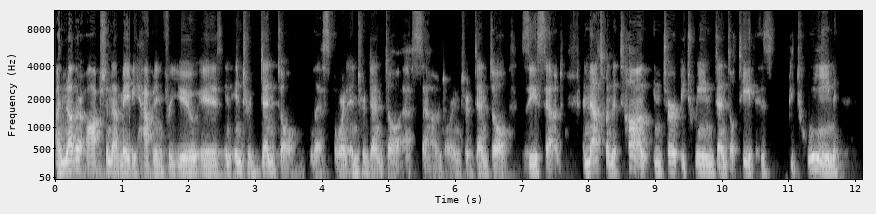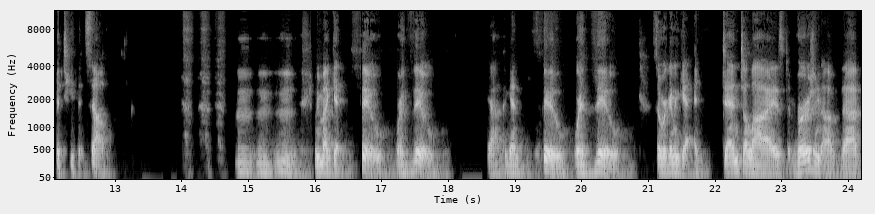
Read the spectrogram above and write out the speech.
Another option that may be happening for you is an interdental lisp or an interdental S sound or interdental Z sound. And that's when the tongue inter between dental teeth is between the teeth itself. Mm-mm-mm. We might get thu or thu. Yeah, again, thu or thu. So we're going to get a dentalized version of that.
